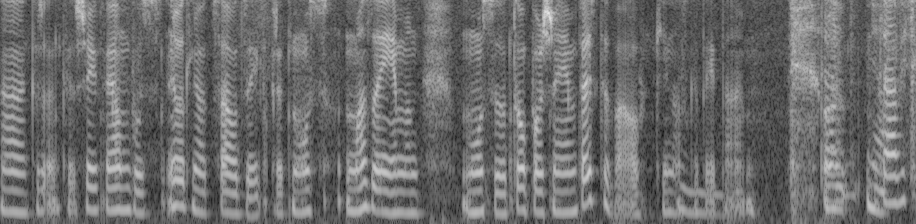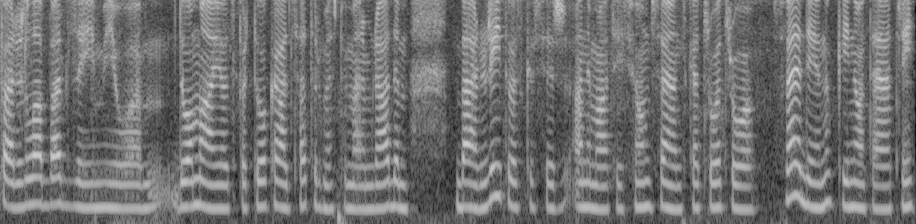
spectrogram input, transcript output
ka, ka šī filma būs ļoti, ļoti saudzīga pret mūsu mazajiem un mūsu topošajiem festivālu kinoskatītājiem. Mm. Tā, un, tā vispār ir laba atzīme, jo domājot par to, kādu saturu mēs, piemēram, rādām bērnu rītos, kas ir animācijas filmu sēnes katru otro svētdienu kinoteātrī,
